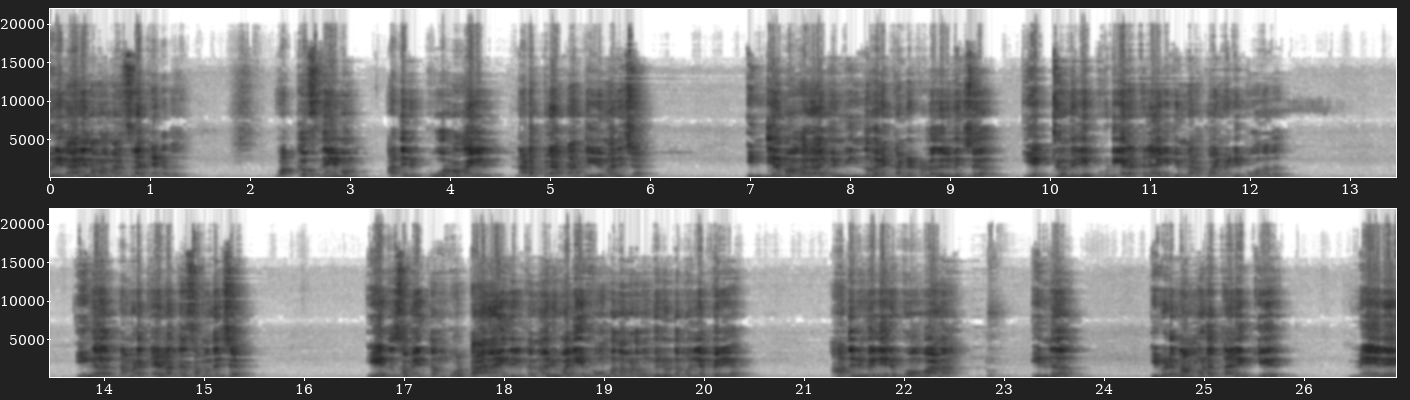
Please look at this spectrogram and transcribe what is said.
ഒരു കാര്യം നമ്മൾ മനസ്സിലാക്കേണ്ടത്. വക്കഫ് നിയമം അതിന്റെ പൂർണതയിൽ നടപ്പിലാക്കാൻ തീരുമാനിച്ച ഇന്ത്യ മഹാരാജ്യം ഇന്ന് വരെ കണ്ടിട്ടുള്ളതിൽ വെച്ച് ഏറ്റവും വലിയ കുടിയിറക്കലായിരിക്കും നടക്കുവാൻ വേണ്ടി പോകുന്നത്. ഇങ്ങ് നമ്മുടെ കേരളത്തെ സംബന്ധിച്ച് ഏത് സമയത്തും പൊട്ടാനായി നിൽക്കുന്ന ഒരു വലിയ ബോംബ് നമ്മുടെ മുമ്പിലുണ്ട് മുല്ലപ്പെരിയാർ. അതിനും വലിയൊരു ബോംബാണ് ഇന്ന് ഇവിടെ നമ്മുടെ തലയ്ക്ക് മേലെ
